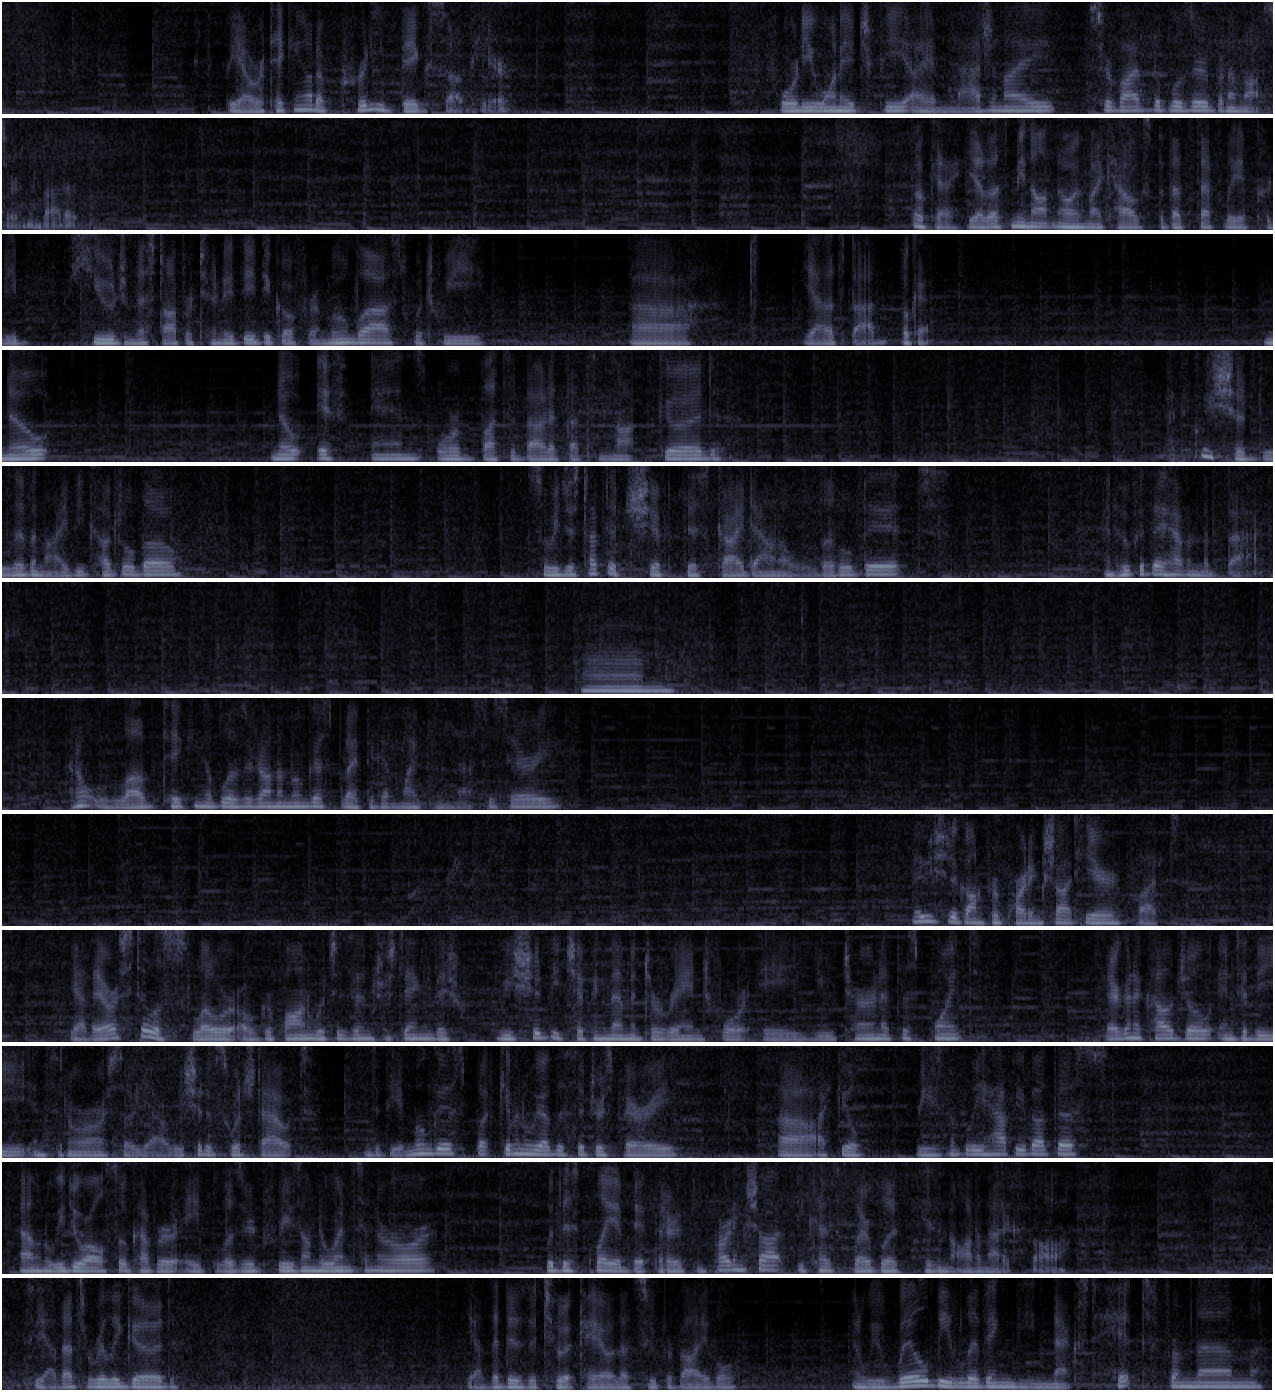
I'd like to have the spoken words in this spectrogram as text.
But yeah, we're taking out a pretty big sub here. 41 HP. I imagine I survived the blizzard, but I'm not certain about it. Okay, yeah, that's me not knowing my calcs, but that's definitely a pretty huge missed opportunity to go for a Moonblast, which we... Uh, yeah, that's bad. Okay. No... No if, ands, or buts about it. That's not good. I think we should live an Ivy Cudgel, though. So we just have to chip this guy down a little bit. And who could they have in the back? Um, I don't love taking a Blizzard on Amoonguss, but I think it might be necessary. Maybe should have gone for Parting Shot here, but yeah, they are still a slower Ogerpon, which is interesting. Sh we should be chipping them into range for a U-turn at this point. They're going to Cudgel into the Incineroar, so yeah, we should have switched out into the Amoonguss, but given we have the Sitrus Berry, uh, I feel reasonably happy about this. Um, we do also cover a Blizzard Freeze onto Incineroar. With this play a bit better than Parting Shot because Flare Blitz is an automatic Thaw. So yeah, that's really good. Yeah, that is a 2-hit KO, that's super valuable. And we will be living the next hit from them.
